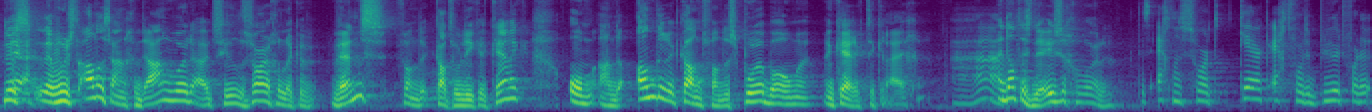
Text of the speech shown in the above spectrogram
dus er moest alles aan gedaan worden uit zielzorgelijke wens van de katholieke kerk om aan de andere kant van de spoorbomen een kerk te krijgen. Aha. En dat is deze geworden. Het is echt een soort kerk, echt voor de buurt, voor de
